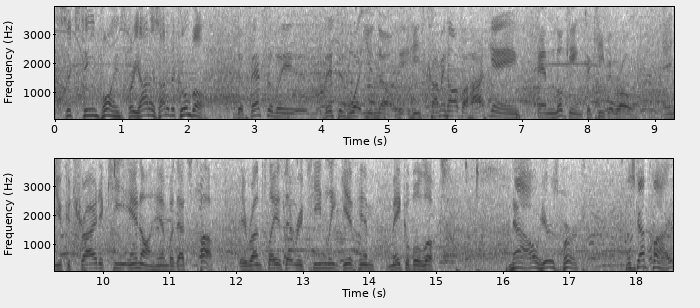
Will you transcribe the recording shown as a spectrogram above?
16 points for Giannis Antetokounmpo. Defensively, this is what you know. He's coming off a hot game and looking to keep it rolling. And you could try to key in on him, but that's tough. They run plays that routinely give him makeable looks. Now here's Burke. He's got five.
